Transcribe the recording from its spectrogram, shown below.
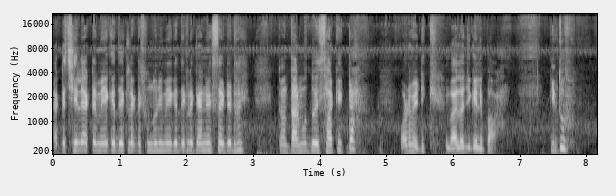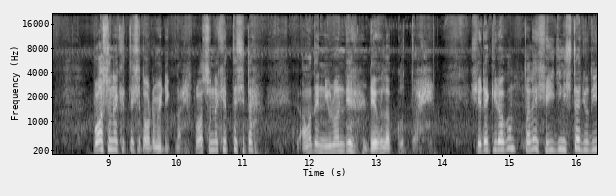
একটা ছেলে একটা মেয়েকে দেখলে, একটা সুন্দরী মেয়েকে দেখলে কেন এক্সাইটেড হয়? কারণ তার মধ্যে ওই সার্কিটটা অটোমেটিক বায়োলজিক্যালি পাওয়া কিন্তু পড়াশোনার ক্ষেত্রে সেটা অটোমেটিক নয়। পড়াশোনার ক্ষেত্রে সেটা আমাদের নিউরন দিয়ে ডেভেলপ করতে হয়। সেটা কীরকম? তাহলে সেই জিনিসটা যদি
